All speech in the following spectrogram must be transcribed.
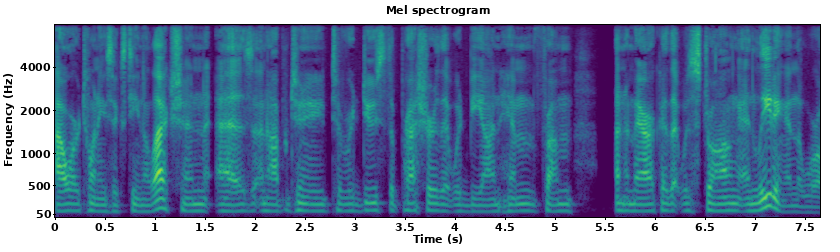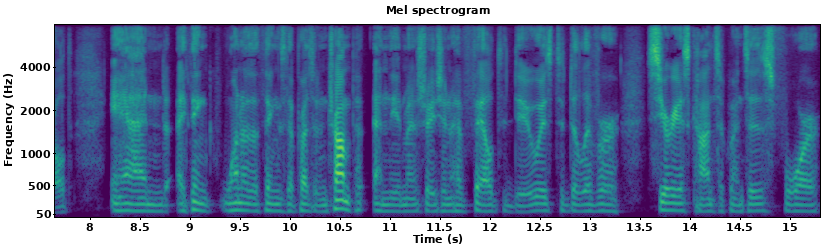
our 2016 election as an opportunity to reduce the pressure that would be on him from an America that was strong and leading in the world. And I think one of the things that President Trump and the administration have failed to do is to deliver serious consequences for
